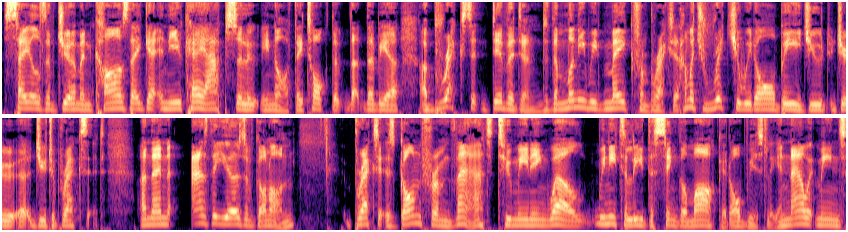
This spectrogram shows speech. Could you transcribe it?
sales of German cars they get in the UK? Absolutely not. They talked that, that there'd be a, a Brexit dividend, the money we'd make from Brexit, how much richer we'd all be due, due, uh, due to Brexit. And then as the years have gone on, Brexit has gone from that to meaning, well, we need to leave the single market, obviously. And now it means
